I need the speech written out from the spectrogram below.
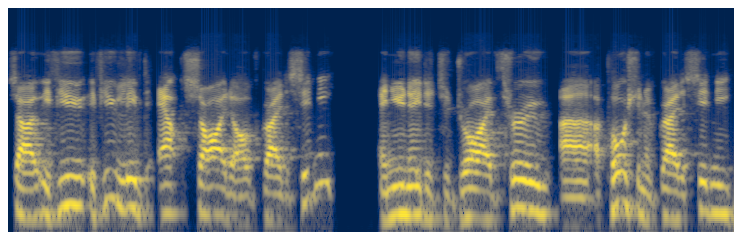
So if you if you lived outside of Greater Sydney and you needed to drive through uh, a portion of Greater Sydney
